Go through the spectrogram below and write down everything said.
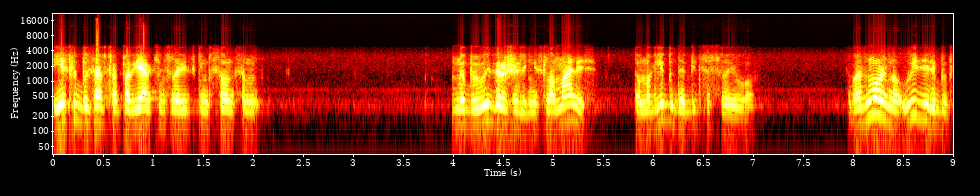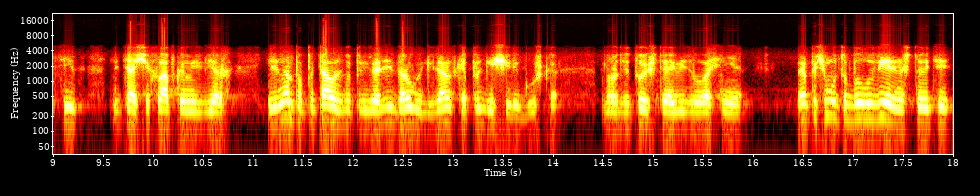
Если бы завтра под ярким флоридским солнцем мы бы выдержали, не сломались, то могли бы добиться своего. Возможно, увидели бы птиц, летящих лапками вверх, или нам попыталась бы преградить дорогу гигантская прыгающая лягушка, вроде той, что я видел во сне. Я почему-то был уверен, что эти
